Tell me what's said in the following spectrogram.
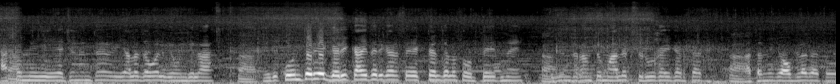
आता मी याच्यानंतर याला जवळ घेऊन दिला. हां. म्हणजे कोणतरी एक घरी काहीतरी करतं एकट्याला त्याला सोडता येत नाही. त्याच्यानंतर आमचे मालक सर्व काही करतात. आता मी जॉबला जातो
